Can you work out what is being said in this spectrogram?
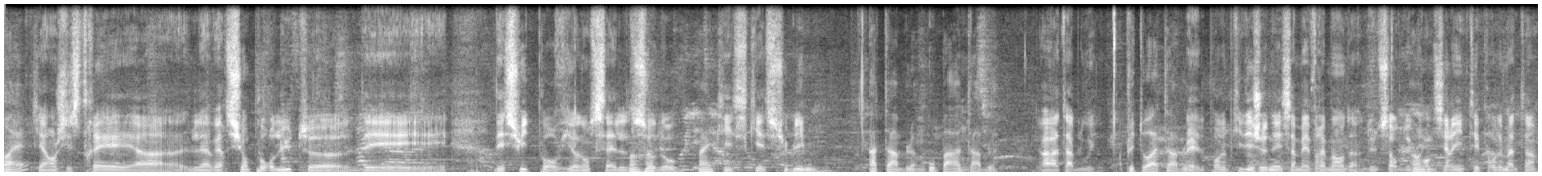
Ouais. qui a enregistré la version pour lutte des, des suites pour violoncelle solo, Uh-huh. Ouais. qui, qui est sublime. À table ou pas à table À la table, oui. Plutôt à table. Mais pour le petit déjeuner, ça met vraiment d'un- d'une sorte de Ah oui. grande sérénité pour le matin.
